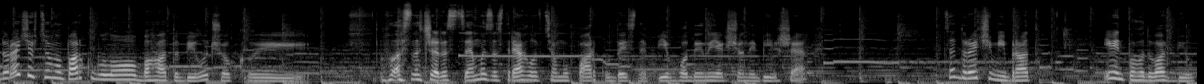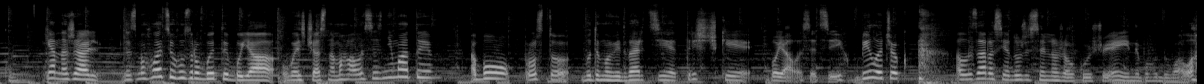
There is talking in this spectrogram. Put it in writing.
До речі, в цьому парку було багато білочок, і власне через це ми застрягли в цьому парку десь на півгодини, якщо не більше. Це, до речі, мій брат. І він погодував білку. Я, на жаль, не змогла цього зробити, бо я увесь час намагалася знімати, або просто будемо відверті, трішечки боялася цих білочок. Але зараз я дуже сильно жалкую, що я її не погодувала.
